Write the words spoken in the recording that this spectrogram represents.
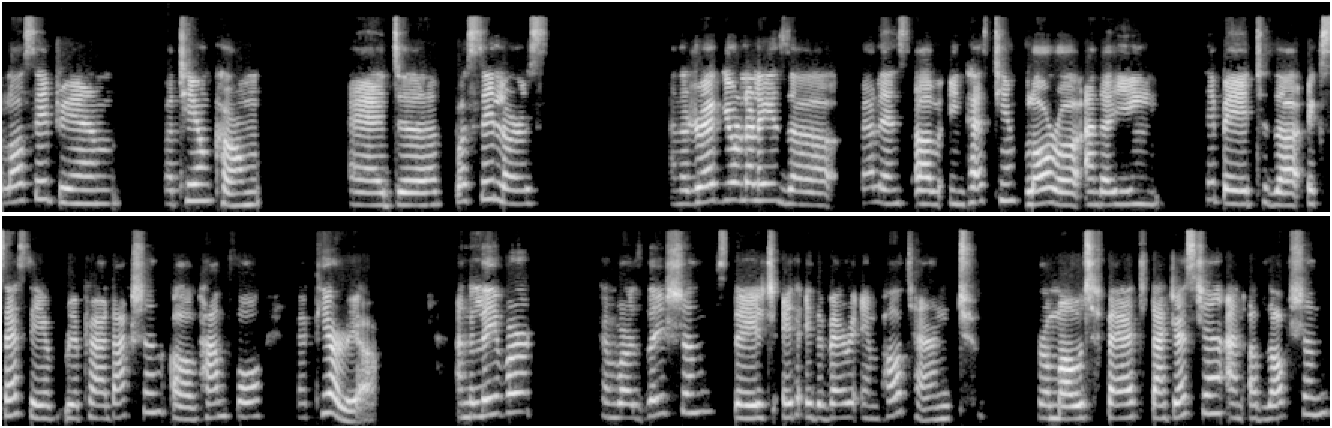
Clostridium butyricum, and uh, bacillus, and regularly the balance of intestine flora and inhibit the excessive reproduction of harmful bacteria. And the liver conservation stage, it is very important to promote fat digestion and absorption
